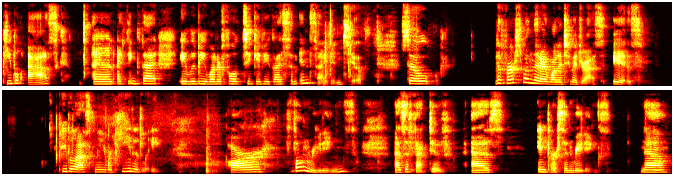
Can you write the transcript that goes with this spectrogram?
people ask. And I think that it would be wonderful to give you guys some insight into. So, the first one that I wanted to address is people ask me repeatedly are phone readings as effective as in person readings? Now,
